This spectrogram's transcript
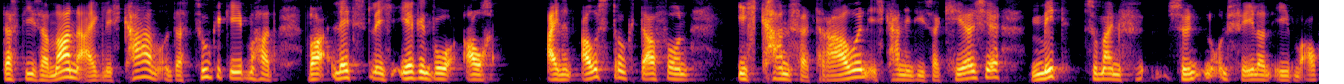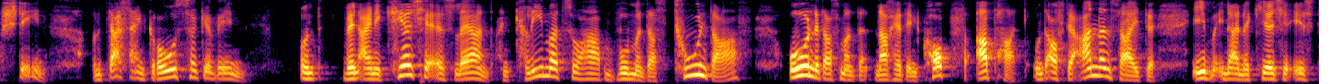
dass dieser Mann eigentlich kam und das zugegeben hat, war letztlich irgendwo auch einen Ausdruck davon, ich kann vertrauen, ich kann in dieser Kirche mit zu meinen Sünden und Fehlern eben auch stehen. Und das ist ein großer Gewinn. Und wenn eine Kirche es lernt, ein Klima zu haben, wo man das tun darf, ohne dass man nachher den Kopf abhat und auf der anderen Seite eben in einer Kirche ist,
